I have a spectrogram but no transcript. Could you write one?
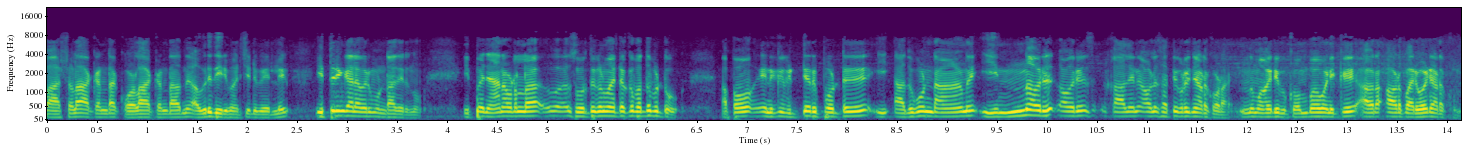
വഷളാക്കണ്ട കൊളാക്കണ്ട എന്ന് അവർ തീരുമാനിച്ചിട്ട് പേരിൽ ഇത്രയും കാലം അവരും ഉണ്ടാതിരുന്നു. ഇപ്പം ഞാൻ അവിടെയുള്ള സുഹൃത്തുക്കളുമായിട്ടൊക്കെ ബന്ധപ്പെട്ടു. അപ്പോൾ എനിക്ക് കിട്ടിയ റിപ്പോർട്ട് അതുകൊണ്ടാണ് ഇന്ന് അവർ അവർ കാലിന് അവൾ സത്യപ്രതിജ്ഞ നടക്കൂടെ ഇന്ന് മകരി ഒമ്പത് മണിക്ക് അവർ അവിടെ പരിപാടി നടക്കും.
